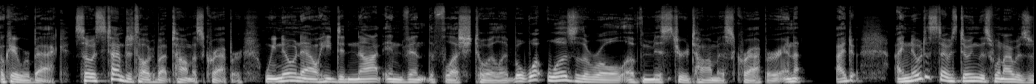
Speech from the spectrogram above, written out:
Okay, we're back. So it's time to talk about Thomas Crapper. We know now he did not invent the flush toilet, but what was the role of Mr. Thomas Crapper? And I, do, I noticed I was doing this when I was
